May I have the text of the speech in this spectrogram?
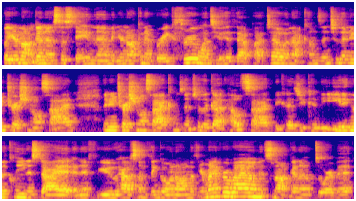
but you're not going to sustain them and you're not going to break through once you hit that plateau. And that comes into the nutritional side. The nutritional side comes into the gut health side because you can be eating the cleanest diet. And if you have something going on with your microbiome, it's not going to absorb it.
